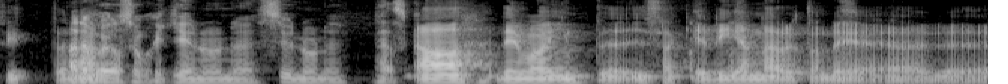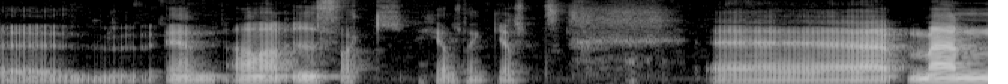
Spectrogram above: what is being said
Twitter. Ja, det var jag som skickade in under synonym. Ja, det var inte Isak Edén här utan det är eh, en annan Isak helt enkelt. Men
